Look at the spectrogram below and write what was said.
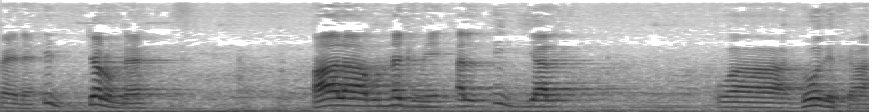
bay dhaheen ijalun dheh. Qaala abunajmi alijal waa goodirka ah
